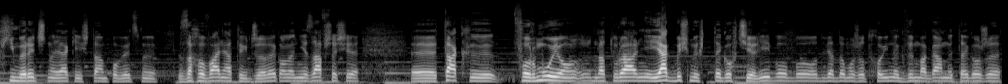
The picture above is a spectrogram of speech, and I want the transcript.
chimeryczne jakieś tam powiedzmy zachowania tych drzewek. One nie zawsze się e, tak e, formują naturalnie, jakbyśmy tego chcieli, bo, bo wiadomo, że od choinek wymagamy tego, że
